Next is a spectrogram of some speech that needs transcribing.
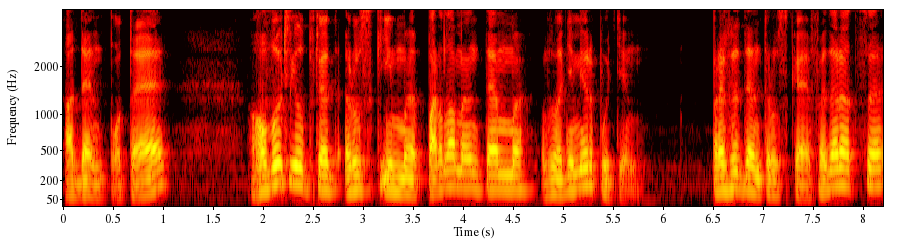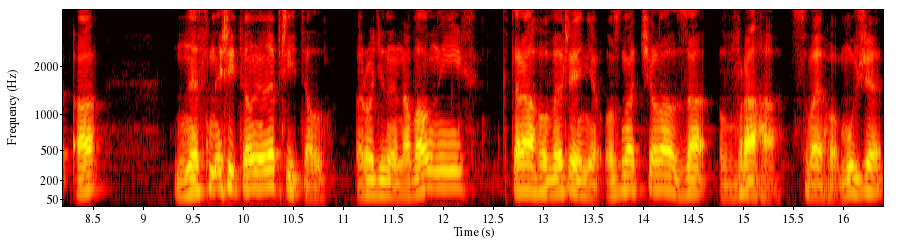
A den poté hovořil před ruským parlamentem Vladimir Putin, prezident Ruské federace a nesměřitelný nepřítel rodiny Navalných, která ho veřejně označila za vraha svého muže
